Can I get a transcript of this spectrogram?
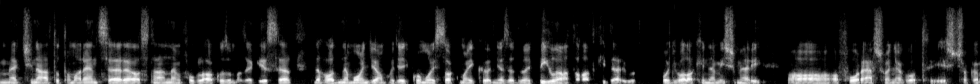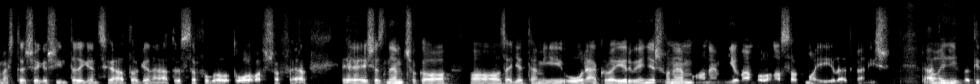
megcsináltatom a rendszerre, aztán nem foglalkozom az egésszel, de hadd ne mondjam, hogy egy komoly szakmai környezetben egy pillanat alatt kiderül, hogy valaki nem ismeri a, a forrásanyagot, és csak a mesterséges intelligencia által generált összefoglalót olvassa fel. És ez nem csak a, az egyetemi órákra érvényes, hanem, hanem nyilvánvalóan a szakmai életben is. Tehát Annyi... egy üzleti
